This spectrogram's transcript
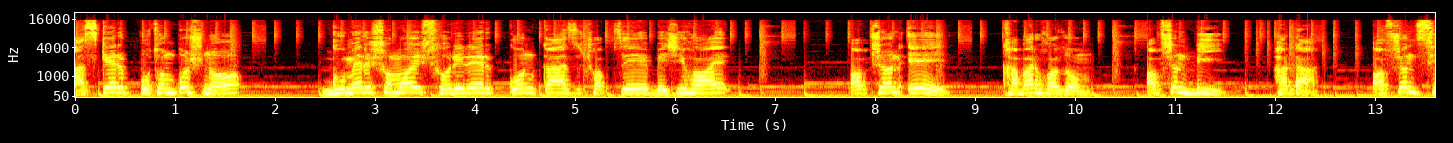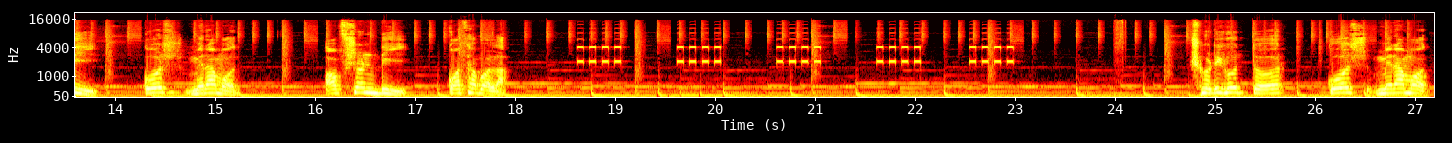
আজকের প্রথম প্রশ্ন, ঘুমের সময় শরীরের কোন কাজ সবচেয়ে বেশি হয়? অপশন এ, খাবার হজম। অপশন বি, হাঁটা। অপশন সি, কোষ মেরামত। অপশন ডি, কথা বলা। সঠিক উত্তর, কোষ মেরামত।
